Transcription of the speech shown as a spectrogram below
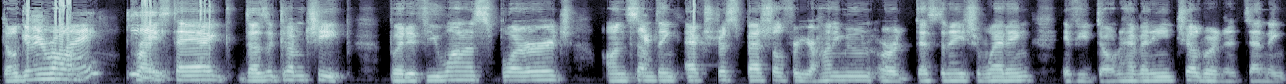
Don't get me wrong, Swanky. price tag doesn't come cheap, but if you want to splurge on something extra special for your honeymoon or destination wedding, if you don't have any children attending,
